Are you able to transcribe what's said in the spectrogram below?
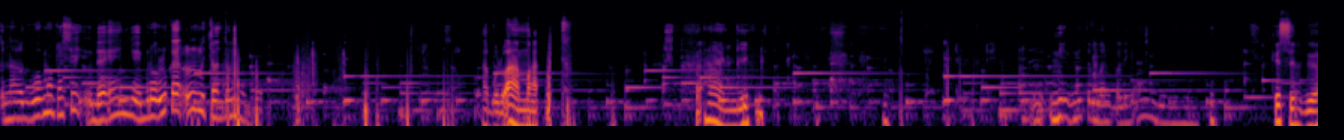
kenal gua mah pasti udah enjoy bro. Lu kayak lu contohnya bro. Gua ah bodo amat. Anjing. Ini ini teman paling anjing kesel gua.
